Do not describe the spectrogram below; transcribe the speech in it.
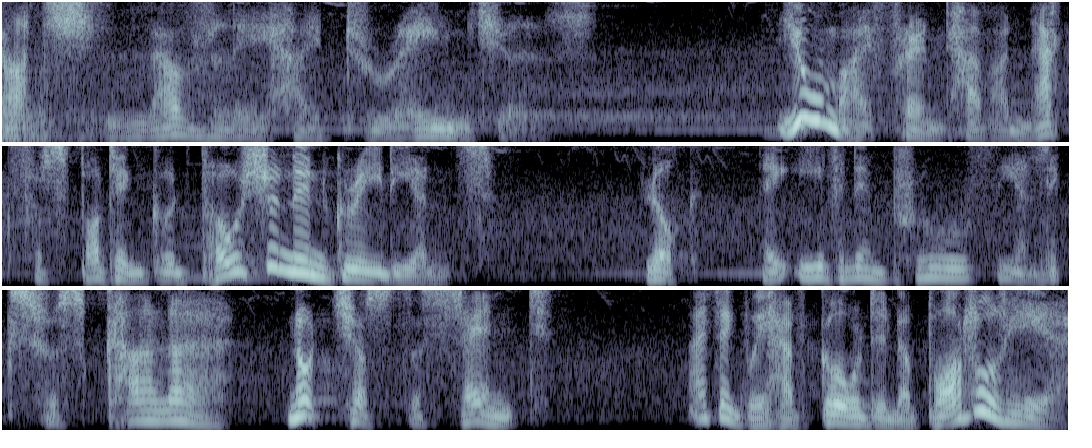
Such lovely hydrangeas. You, my friend, have a knack for spotting good potion ingredients. Look, they even improve the elixir's color, not just the scent. I think we have gold in a bottle here.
